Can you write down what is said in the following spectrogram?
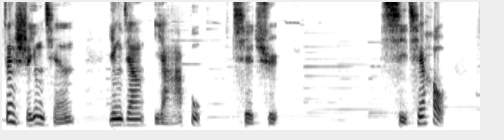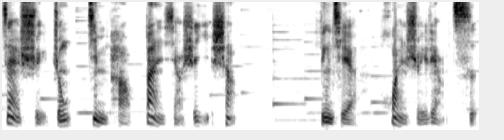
在食用前，应将芽部切去，洗切后在水中浸泡半小时以上，并且换水两次。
